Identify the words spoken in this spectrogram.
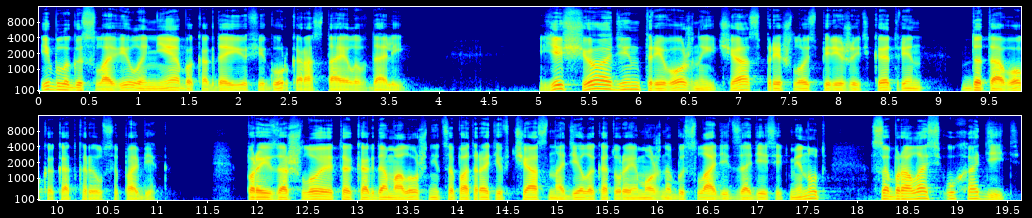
и благословила небо, когда ее фигурка растаяла вдали. Еще один тревожный час пришлось пережить Кэтрин до того, как открылся побег. Произошло это, когда молочница, потратив час на дело, которое можно бы сладить за 10 минут, собралась уходить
